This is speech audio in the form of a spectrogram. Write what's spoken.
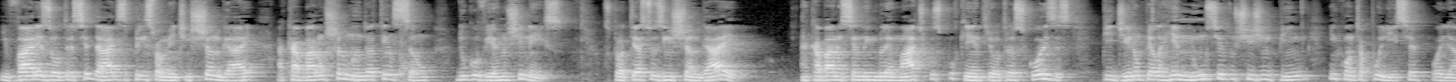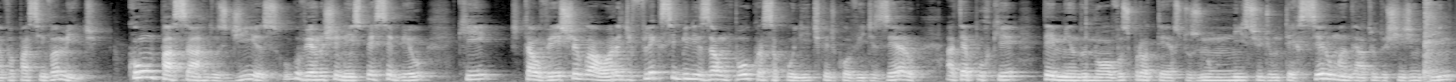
e várias outras cidades, principalmente em Xangai, acabaram chamando a atenção do governo chinês. Os protestos em Xangai acabaram sendo emblemáticos porque, entre outras coisas, pediram pela renúncia do Xi Jinping enquanto a polícia olhava passivamente. Com o passar dos dias, o governo chinês percebeu que talvez chegou a hora de flexibilizar um pouco essa política de Covid-0, até porque, temendo novos protestos no início de um terceiro mandato do Xi Jinping,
